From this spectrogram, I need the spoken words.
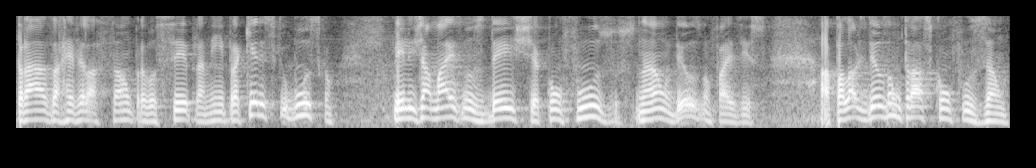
traz a revelação para você, para mim, para aqueles que o buscam. Ele jamais nos deixa confusos. Não, Deus não faz isso. A palavra de Deus não traz confusão,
